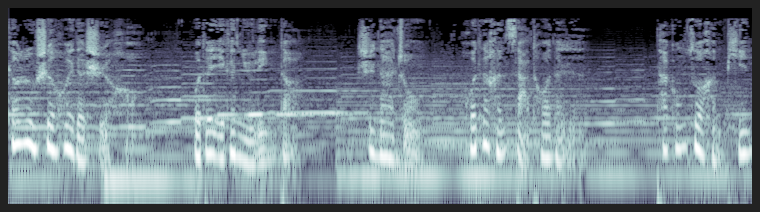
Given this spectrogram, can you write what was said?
刚入社会的时候，我的一个女领导，是那种。活得很洒脱的人，他工作很拼，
